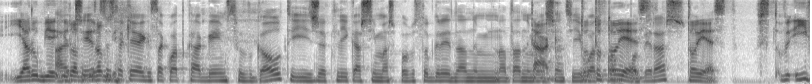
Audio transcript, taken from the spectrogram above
Ja lubię... A czy jest robię... coś takiego jak zakładka Games with Gold i że klikasz i masz po prostu gry danym, na danym tak, miesiąc i to, łatwo to, to jest, pobierasz? to jest. I,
